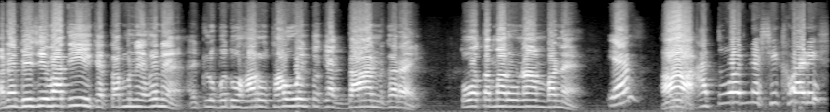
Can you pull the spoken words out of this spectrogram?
અને બીજી વાત ઈ કે તમને છે ને એટલું બધું સારું થવું હોય ને તો ક્યાંક દાન કરાય. તો તમારું નામ બને. એમ? હા. આ તું અમને શીખવાડીશ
